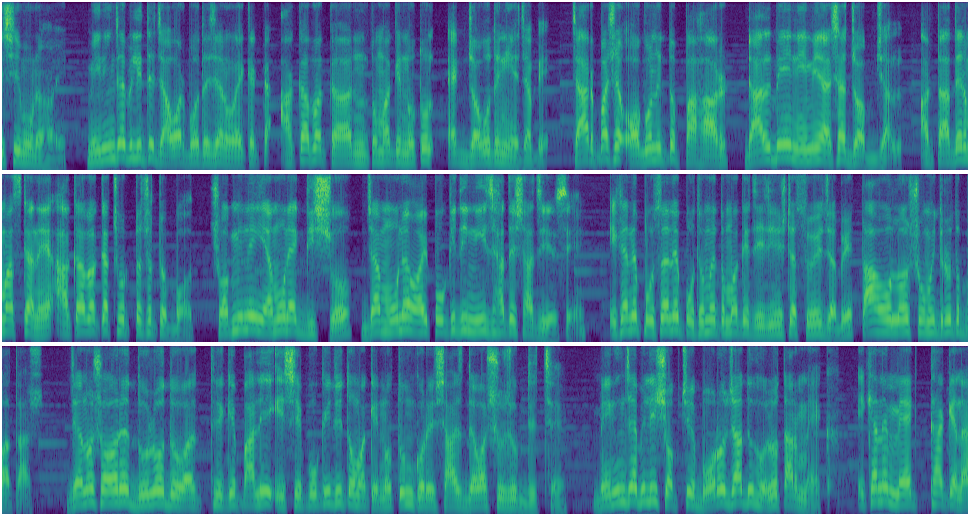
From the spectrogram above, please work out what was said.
এসে মনে হয়। মেরিঞ্জা ভ্যালিতে যাওয়ার পথে যেন এক একটা আঁকা বাঁকা তোমাকে নতুন এক জগতে নিয়ে যাবে। চারপাশে অগণিত পাহাড়, ডাল বেয়ে নেমে আসা জবজাল, আর তাদের মাঝখানে আঁকা বাঁকা ছোট্ট ছোট্ট পথ। সব মিলেই এমন এক দৃশ্য যা মনে হয় প্রকৃতি নিজ হাতে সাজিয়েছে। এখানে পৌঁছালে প্রথমে তোমাকে যে জিনিসটা সয়ে যাবে তা হলো সমুদ্রত বাতাস। যেন শহরের দোলো দোয়া থেকে পালিয়ে এসে প্রকৃতি তোমাকে নতুন করে শ্বাস দেওয়ার সুযোগ দিচ্ছে। মেরিনজাবিলির সবচেয়ে বড় জাদু হলো তার মেঘ। এখানে মেঘ থাকে না,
